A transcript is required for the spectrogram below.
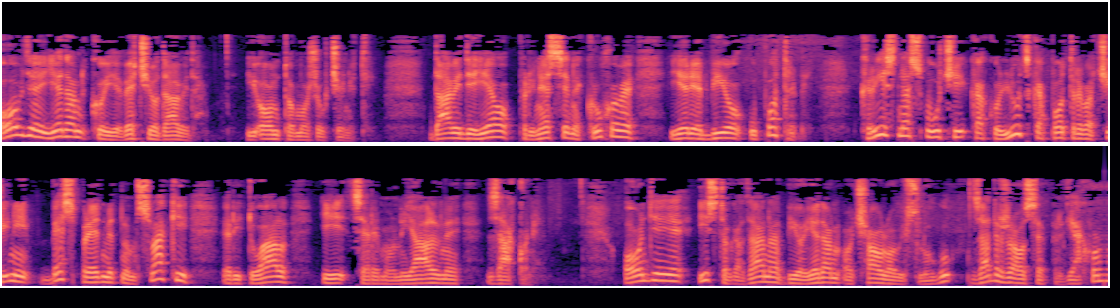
ovdje je jedan koji je veći od Davida i on to može učiniti. David je jeo prinesene kruhove jer je bio u potrebi. Krist nas uči kako ljudska potreba čini bespredmetnom svaki ritual i ceremonijalne zakone. Ondje je istoga dana bio jedan od Šaulovih slugu, zadržao se pred Jahom,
